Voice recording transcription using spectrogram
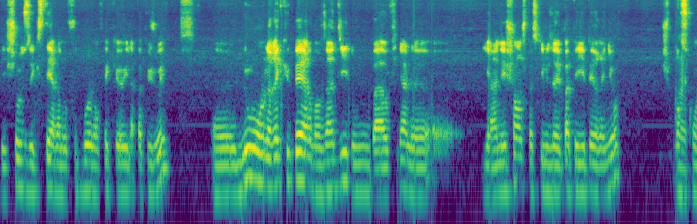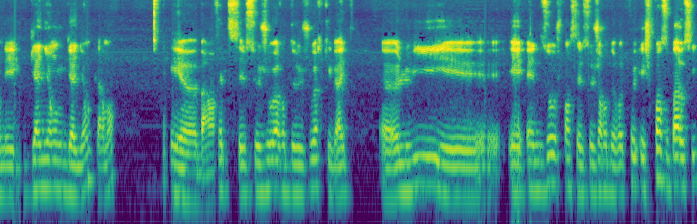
des, choses externes au football ont fait qu'il n'a pas pu jouer. nous, on le récupère dans un deal où, bah, au final, il y a un échange parce qu'il ne nous avait pas payé Pedrinho. Je pense qu'on est gagnant-gagnant, clairement. Et euh, bah, en fait, c'est ce joueur de joueur qui va être euh, lui et, Enzo, je pense, c'est ce genre de recrues. Et je pense pas aussi euh,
